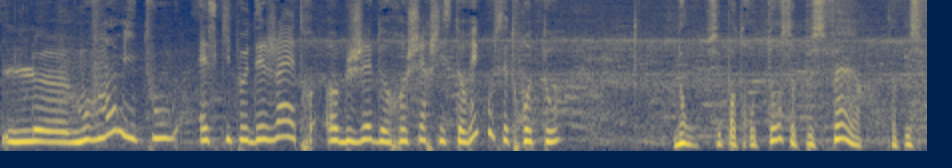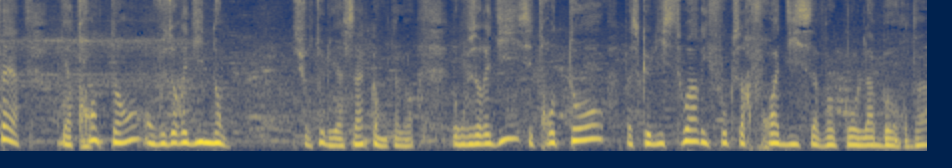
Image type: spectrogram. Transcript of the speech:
Le mouvement MeToo, est-ce qu'il peut déjà être objet de recherche historique ou c'est trop tôt? Non, c'est pas trop tôt, ça peut se faire. Ça peut se faire. Il y a 30 ans, on vous aurait dit non. Surtout il y a 50 alors. On vous aurait dit c'est trop tôt parce que l'histoire, il faut que ça refroidisse avant qu'on l'aborde. hein.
